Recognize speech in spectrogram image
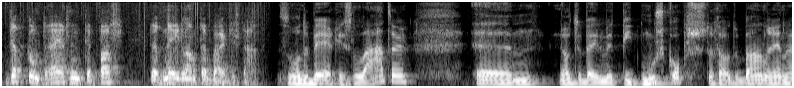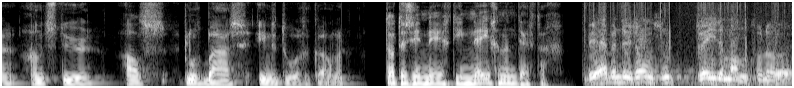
dat komt er eigenlijk niet te pas dat Nederland daar buiten staat. Van den Berg is later, ehm notabene met Piet Moeskops... de grote baanrenner, aan het stuur als ploegbaas in de Tour gekomen. Dat is in 1939. We hebben dus onze tweede man verloren.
